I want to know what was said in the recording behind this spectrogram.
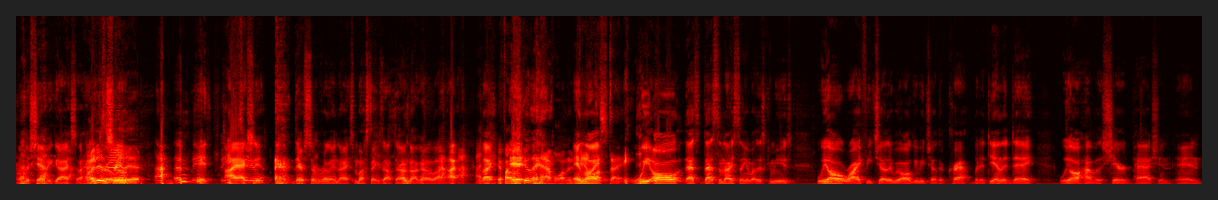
I'm a Chevy guy, so I, I didn't to- say that. It, I actually, there's some really nice Mustangs out there. I'm not gonna lie. I, like If I was and- gonna have one, it'd and be a like Mustang. we all, that's that's the nice thing about this community is we all rife each other. We all give each other crap, but at the end of the day, we all have a shared passion, and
